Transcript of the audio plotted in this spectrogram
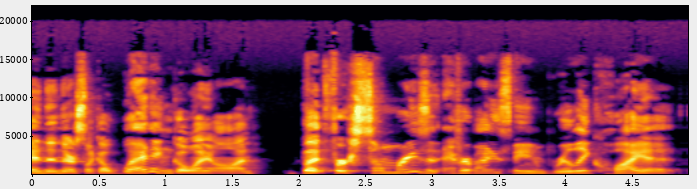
and then there's like a wedding going on. But for some reason, everybody's being really quiet.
